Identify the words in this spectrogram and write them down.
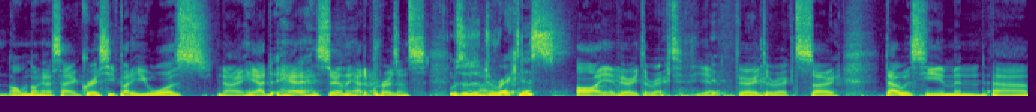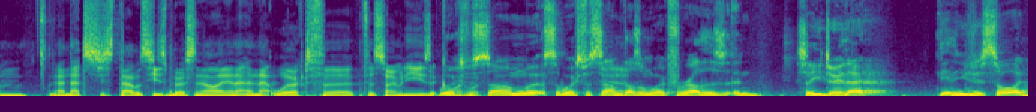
I'm not going to say aggressive, but he was. You know, he had, he certainly had a presence. Was it a directness? Oh yeah, very direct. Yeah, very direct. So that was him, and um, and that's just that was his personality, and that, and that worked for, for so many years at Works for some, works, works for some, Yeah. doesn't work for others. And so you do that. Then you decide.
